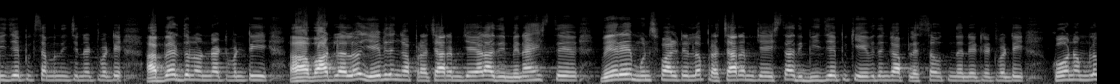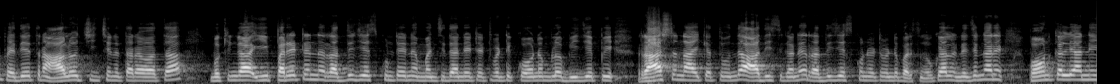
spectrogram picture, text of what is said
బీజేపీకి సంబంధించినటువంటి అభ్యర్థులు ఉన్నటువంటి వార్డులలో ఏ విధంగా ప్రచారం చేయాలో అది మినహాయిస్తే వేరే మున్సిపాలిటీల్లో ప్రచారం చేయిస్తే అది బీజేపీకి ఏ విధంగా ప్లస్ అవుతుంది అనేటటువంటి కోణంలో పెద్ద ఎత్తున ఆలోచించిన తర్వాత ముఖ్యంగా ఈ పర్యటన రద్దు చేసుకుంటేనే మంచిది అనేటటువంటి కోణంలో బీజేపీ రాష్ట్ర నాయకత్వం ఉంది. ఆ దిశగానే రద్దు చేసుకున్నటువంటి పరిస్థితి. ఒకవేళ నిజంగానే పవన్ కళ్యాణ్ని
